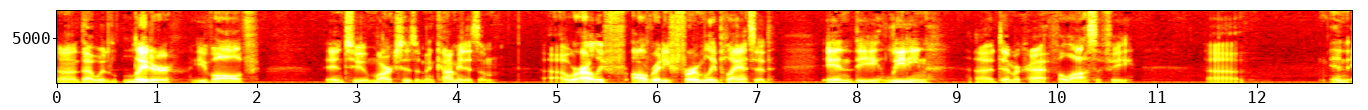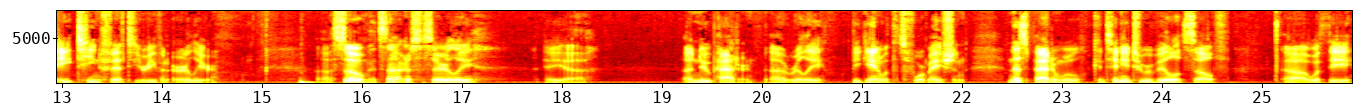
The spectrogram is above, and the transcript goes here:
uh, that would later evolve into Marxism and communism uh, were already, already firmly planted in the leading uh, Democrat philosophy in 1850 or even earlier. Uh, so it's not necessarily a uh, a new pattern. Uh, really began with its formation, and this pattern will continue to reveal itself uh, with the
